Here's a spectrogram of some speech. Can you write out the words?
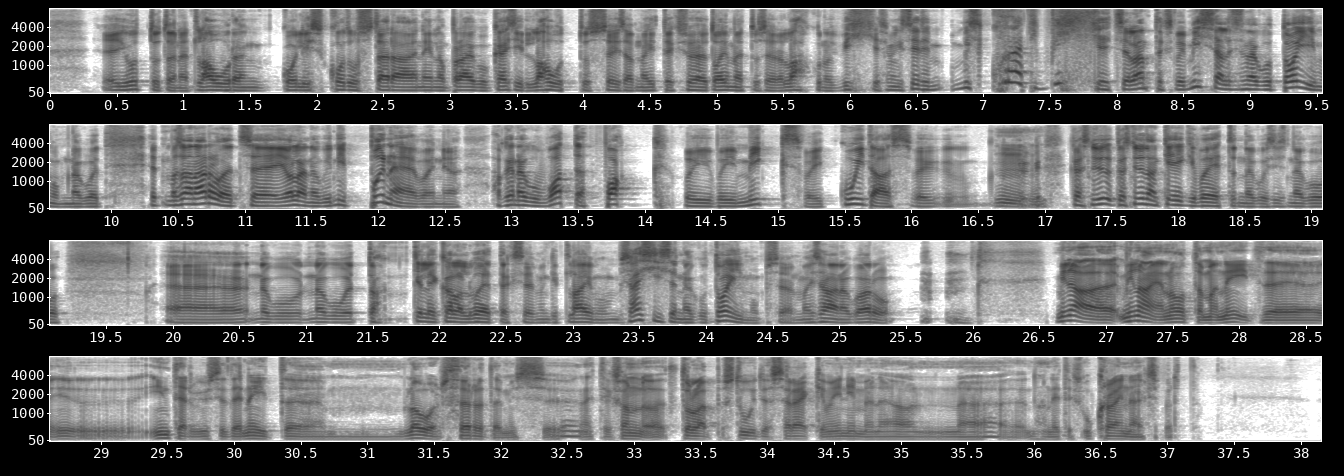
jutud on, et Lauren kolis kodust ära ja neil on praegu käsil lahutus, seisab näiteks ühe toimetusele lahkunud vihjes, mingi selline, mis kuradi vihjeid seal antakse või mis seal siis nagu toimub nagu, et, et ma saan aru, et see ei ole nagu nii põnev, onju, aga nagu what the fuck või, või miks või kuidas või mm -hmm. kas nüüd, kas nüüd on keegi võetud nagu siis nagu äh, nagu, nagu, et noh, kelle kallal võetakse mingit laimu, mis asi see nagu toimub seal, ma ei saa nagu aru. mina, mina jään ootama neid äh, intervjuusid ja neid äh, lower third'e, mis äh, näiteks on, tuleb stuudiosse rääkima, inimene on äh, noh, näiteks Ukraina ekspert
